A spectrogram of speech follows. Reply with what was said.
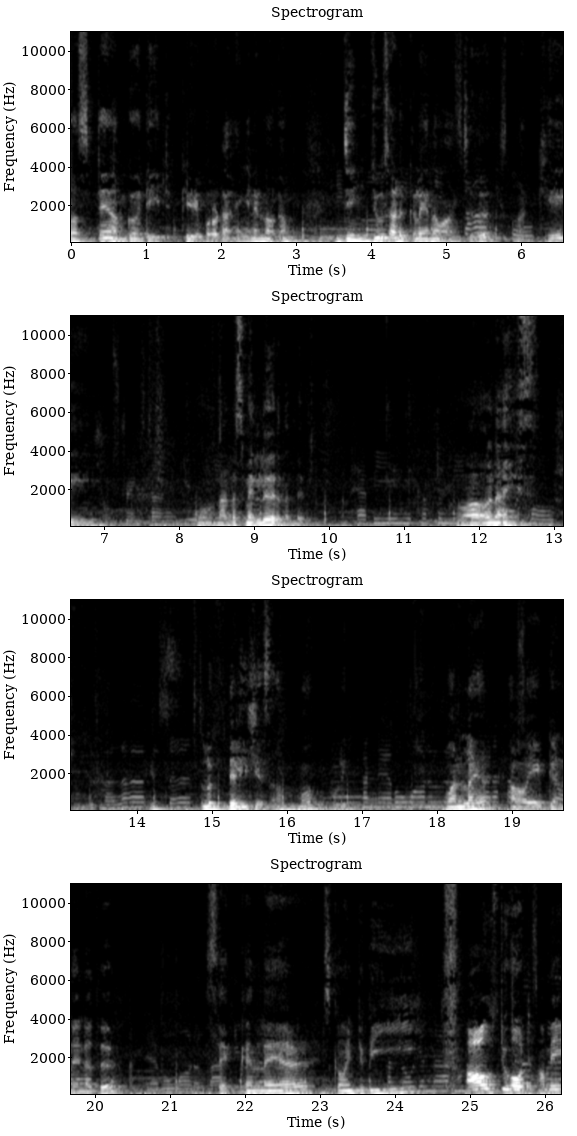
First I'm going to eat കിഴി പൊറോട്ട എങ്ങനെയാണ് നോക്കാം. ജിഞ്ചൂസ് അടുക്കളയിൽ നിന്ന് വാങ്ങിച്ചത്. ഓക്കേ ഓ നല്ല സ്മെല്ല് വരുന്നുണ്ട്. നൈസ് ലുക്ക് ഡെലീഷ്യസ് അമ്മോ പുളി. വൺ ലെയർ ആ എഗ് ഉണ്ട് അതിന്റെ അകത്ത് second layer it's going to be ഔ ടു ഹോട്ട് അമേ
